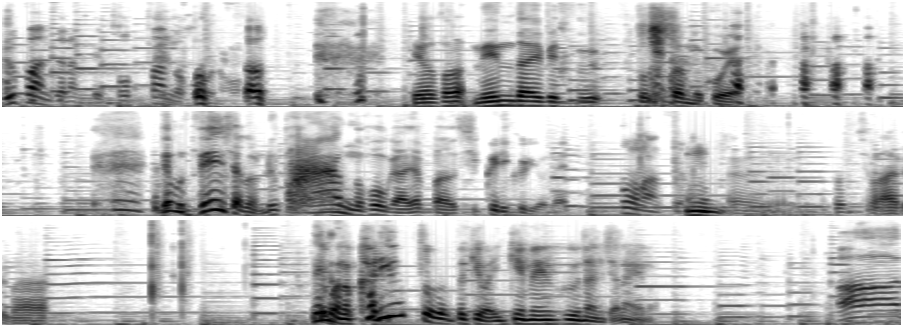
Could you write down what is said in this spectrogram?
ルパンじゃなくてとっつぁんの方の。やば、年代別、とっさんの声。でも前者のルパーンの方がやっぱしっくりくるよね。そうなんですよね。うん。うん。そっちはあるな。でもあの、カリオットの時はイケメン風なんじゃないの？あ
